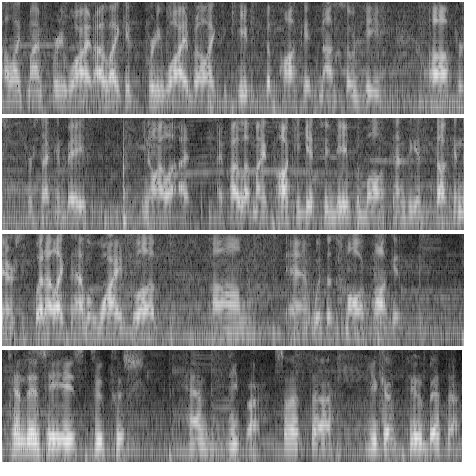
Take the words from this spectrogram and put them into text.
I like mine pretty wide. I like it pretty wide, but I like to keep the pocket not so deep. Uh, for, for second base, you know, I, I, if I let my pocket get too deep, the ball tends to get stuck in there. But I like to have a wide glove um, and with a smaller pocket. Tendency is to push hand deeper so that uh, you can feel better.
